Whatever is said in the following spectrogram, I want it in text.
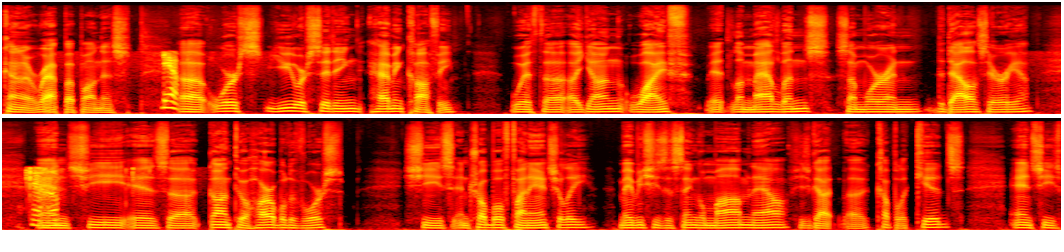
kind of wrap up on this. Yeah. Uh, we're you are sitting having coffee with uh, a young wife at La Madeleine's somewhere in the Dallas area, uh-huh. and she is uh, gone through a horrible divorce. She's in trouble financially. Maybe she's a single mom now. She's got a couple of kids, and she's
